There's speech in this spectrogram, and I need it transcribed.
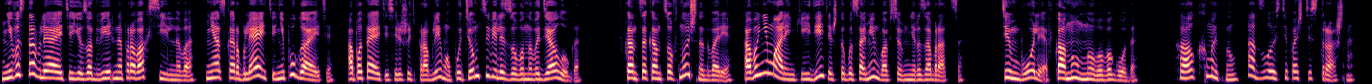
Не выставляете ее за дверь на правах сильного, не оскорбляете, не пугаете, а пытаетесь решить проблему путем цивилизованного диалога. В конце концов, ночь на дворе, а вы не маленькие дети, чтобы самим во всем не разобраться. Тем более в канун Нового года. Халк хмыкнул, от злости почти страшно.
